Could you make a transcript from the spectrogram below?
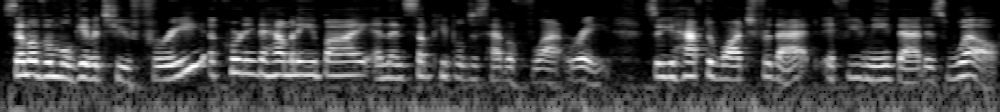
Some of them will give it to you free according to how many you buy. And then some people just have a flat rate. So you have to watch for that if you need that as well.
